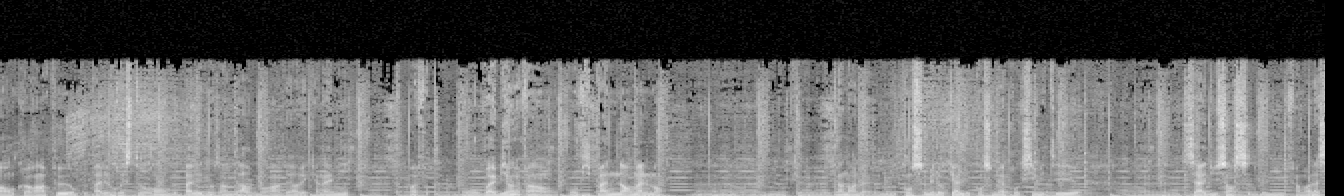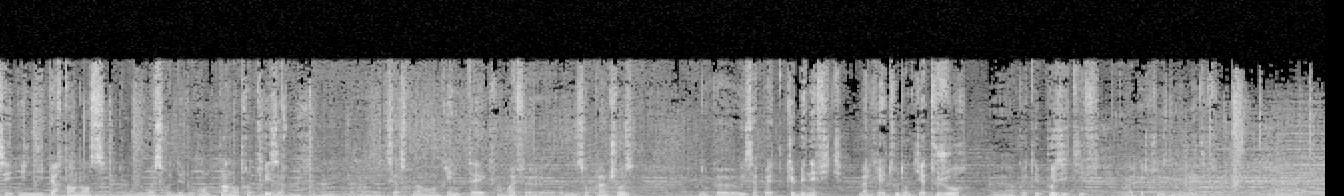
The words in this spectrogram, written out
encore un peu. On peut pas aller au restaurant, on peut pas aller dans un bar boire un verre avec un ami. Bref, on voit bien, enfin, on, vit pas normalement. Euh, donc, euh, non, non, le, consommer local, le consommer à proximité, euh, ça a du sens. C'est devenu, enfin voilà, c'est une hyper tendance. On le voit sur le développement de plein d'entreprises, que ce soit en green tech, enfin bref, sur plein de choses. Donc oui, ça peut être que bénéfique malgré tout. Donc il y a toujours un côté positif à quelque chose de négatif.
